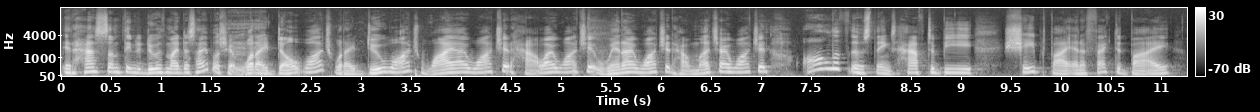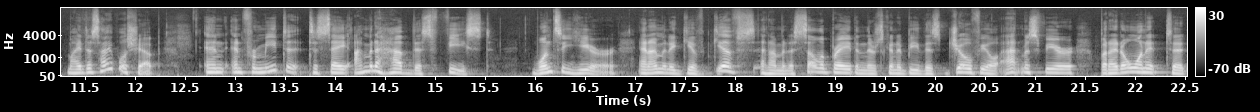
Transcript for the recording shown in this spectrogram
it has something to do with my discipleship. What I mm-hmm. don't watch, what I do watch, why I watch it, how I watch it, when I watch it, how much I watch it, all of those things have to be shaped by and affected by my discipleship. And and for me to to say I'm going to have this feast once a year and I'm going to give gifts and I'm going to celebrate and there's going to be this jovial atmosphere, but I don't want it to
